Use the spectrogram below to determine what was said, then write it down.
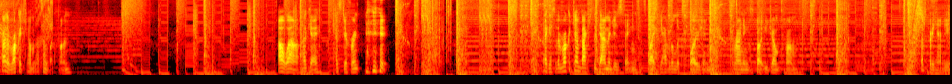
try the rocket jump. That sounds like fun. Oh, wow. Okay. That's different. okay, so the rocket jump actually damages things. It's like you have a little explosion surrounding the spot you jump from. That's pretty handy.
